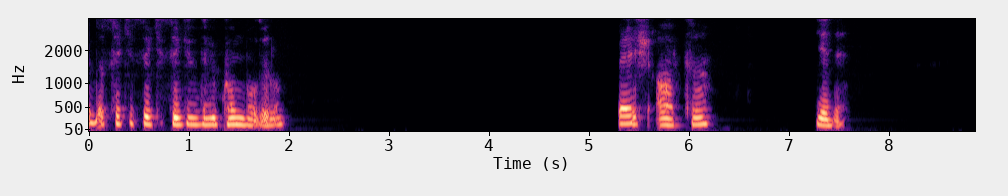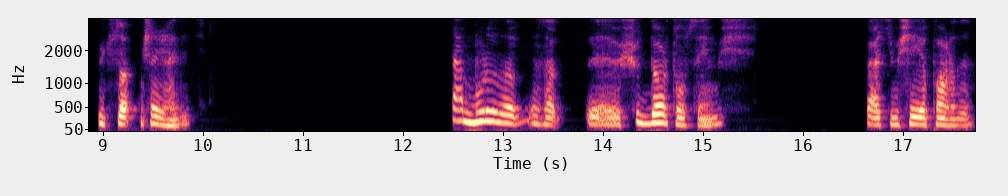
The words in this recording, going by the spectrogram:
Burada 8 8 8'de bir combo alalım. 5 6 7 360'a geldik. Yani burada da mesela e, şu 4 olsaymış belki bir şey yapardı.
